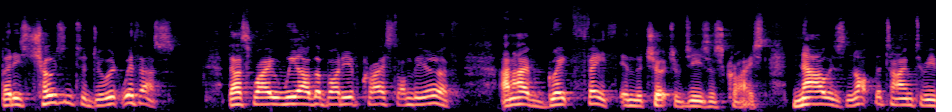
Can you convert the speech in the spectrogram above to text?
but He's chosen to do it with us. That's why we are the body of Christ on the earth. And I have great faith in the church of Jesus Christ. Now is not the time to be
